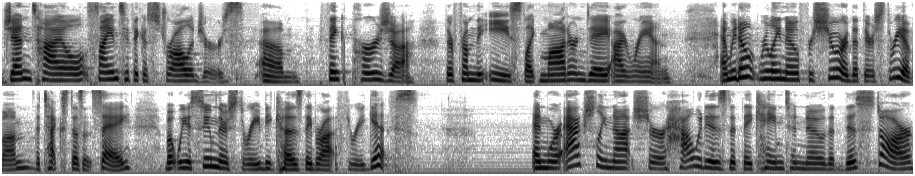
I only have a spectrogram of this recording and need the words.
Gentile scientific astrologers. Um, think Persia. They're from the east, like modern day Iran. And we don't really know for sure that there's three of them. The text doesn't say, but we assume there's three because they brought three gifts. And we're actually not sure how it is that they came to know that this star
